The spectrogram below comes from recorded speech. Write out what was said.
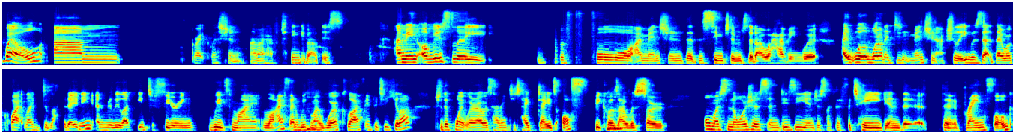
Well, um, great question. I might have to think about this. I mean, obviously, before I mentioned that the symptoms that I were having were, I, well, what I didn't mention actually was that they were quite like dilapidating and really like interfering with my life and with mm-hmm. my work life in particular, to the point where I was having to take days off because mm-hmm. I was so almost nauseous and dizzy and just like the fatigue and the the brain fog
